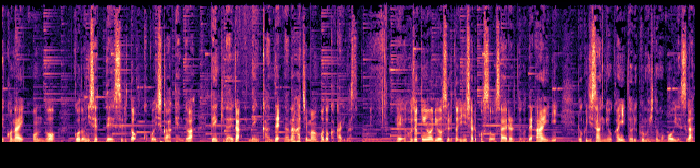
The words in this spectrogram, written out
ー、庫内温度を5度に設定すると、ここ石川県では電気代が年間で7、8万ほどかかります。えー、補助金を利用するとイニシャルコストを抑えられるということで安易に6次産業化に取り組む人も多いですが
